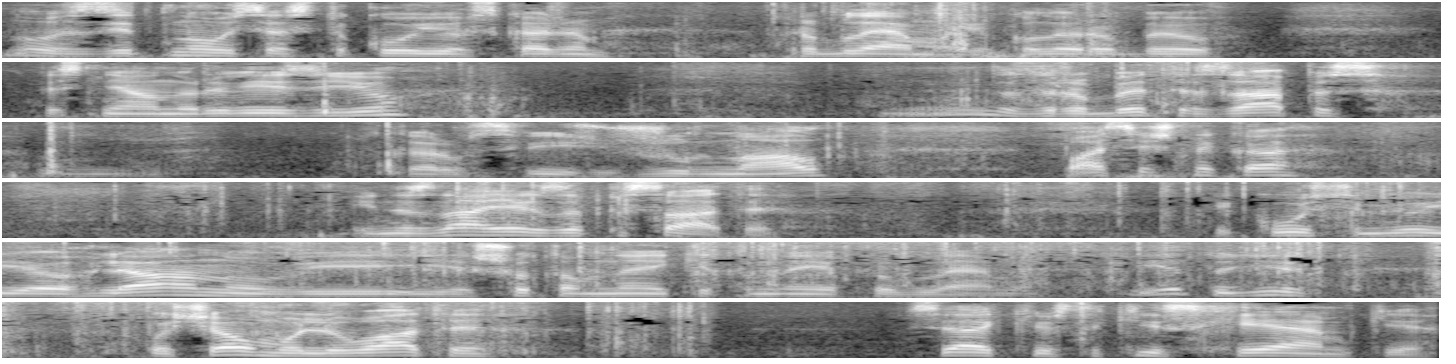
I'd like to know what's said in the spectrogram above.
ну, зіткнувся з такою, скажімо, проблемою, коли робив весняну ревізію, зробити запис, скажімо, свій журнал пасічника і не знаю, як записати. Яку сім'ю я оглянув і, і що там в неї, які там в неї проблеми. І тоді почав малювати всякі ось такі схемки.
